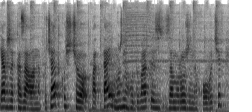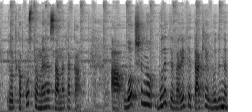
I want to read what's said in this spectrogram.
Я вже казала на початку, що пад-тай можна годувати з заморожених овочів, і от капуста у мене саме така. А локшину будете варити так, як буде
